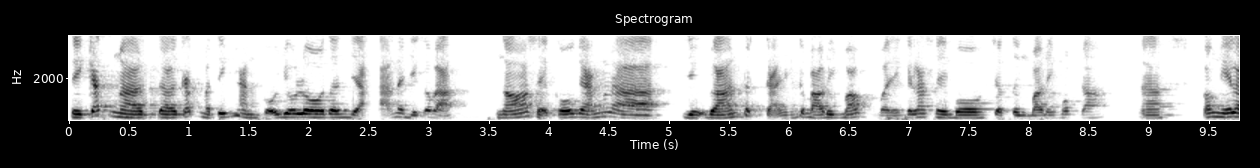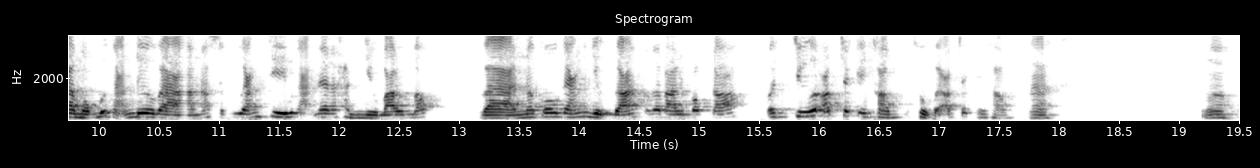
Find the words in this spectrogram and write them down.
thì cách mà ờ, cách mà tiến hành của YOLO đơn giản là gì các bạn nó sẽ cố gắng là dự đoán tất cả những cái bounding box và những cái last label cho từng bounding box đó à, có nghĩa là một bức ảnh đưa vào nó sẽ cố gắng chia bức ảnh ra thành nhiều bounding box và nó cố gắng dự đoán của cái bounding box đó có chứa object hay không thuộc về object hay không à, đúng không?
